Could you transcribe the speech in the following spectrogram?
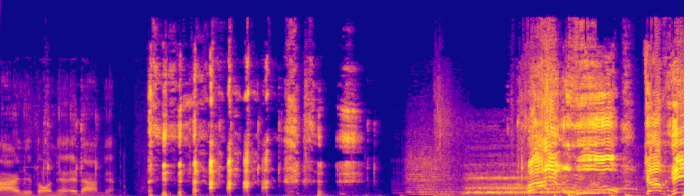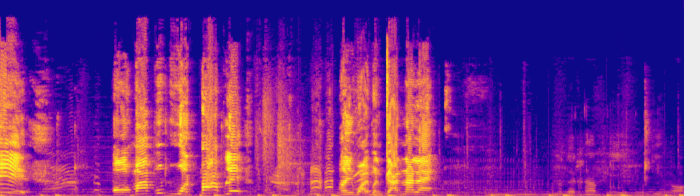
ตายเลยตอนเนี้ยไอ้ด่านเนี้ยเฮ้ยโอ้โหเจอพี่ ออกมาปุ๊บหวดปั๊บเลย ไอ้ไหวเหมือนกันนั่นแหละ มันจะฆ่าพี่จริงๆเหรอ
